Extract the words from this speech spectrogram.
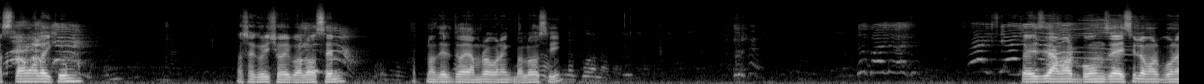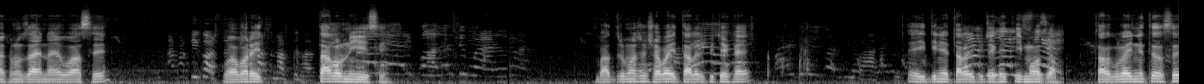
আসসালামু আলাইকুম। আশা করি সবাই ভালো আছেন। আপনাদের দয় আমরা অনেক ভালো আছি। তো এই যে আমার বোন যে আইছিল, আমার বোন এখনও যায় নাই, ও আছে। ও আবার এই তালও নিয়েছে ভাদ্র মাসে সবাই তালের পিঠে খায়। এই দিনে তালের পিঠে খাই কি মজা। তালগুলাই নিতে আছে।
